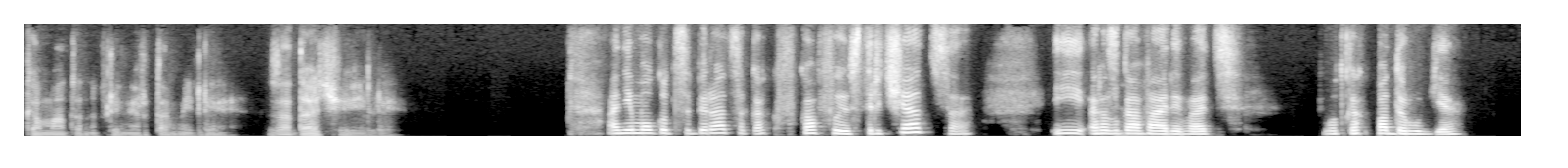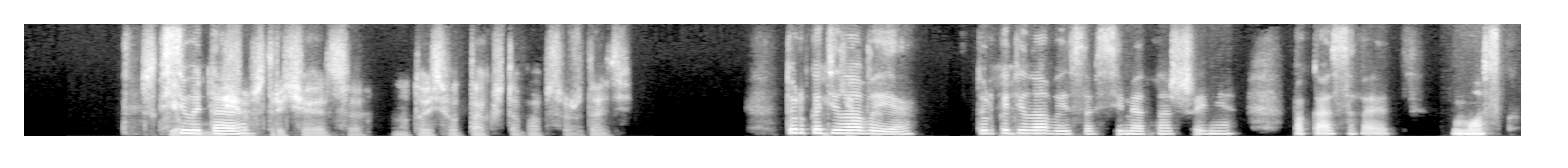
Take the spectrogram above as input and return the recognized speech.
команды, например, там или задачи или. Они могут собираться как в кафе, встречаться и разговаривать, вот как подруги. С кем Все они это... еще встречаются? Ну, то есть вот так, чтобы обсуждать. Только деловые. Только деловые со всеми отношения показывает мозг.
